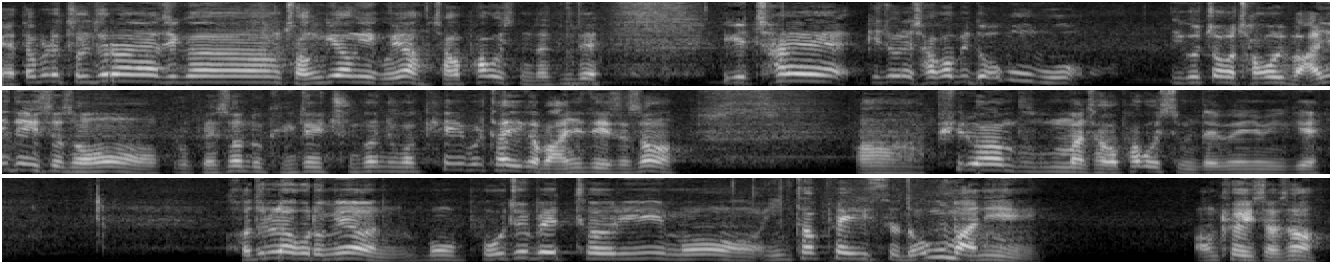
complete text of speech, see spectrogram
네, W 둘둘 하나 지금 전기형이고요. 작업하고 있습니다. 근데 이게 차에 기존에 작업이 너무 뭐 이것저것 작업이 많이 돼 있어서 그리고 배선도 굉장히 중간중간 케이블 타이가 많이 돼 있어서 아, 필요한 부분만 작업하고 있습니다. 왜냐면 이게 거들라 그러면 뭐 보조 배터리 뭐 인터페이스 너무 많이 엉켜 있어서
